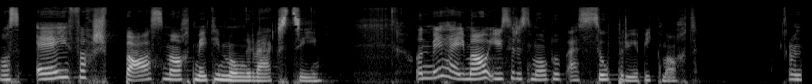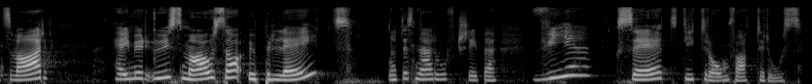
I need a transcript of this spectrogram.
es einfach Spass macht, mit ihm unterwegs zu sein. Und wir haben mal in unserer Small Group eine super Übung gemacht. Und zwar haben wir uns mal so überlegt, und das näher aufgeschrieben, wie sieht dein Traumvater aus?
